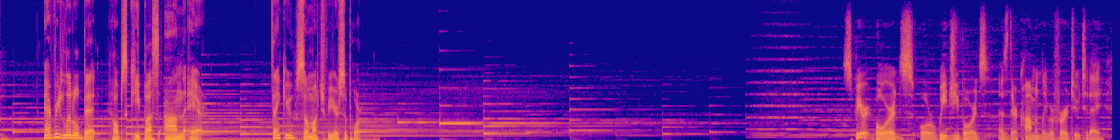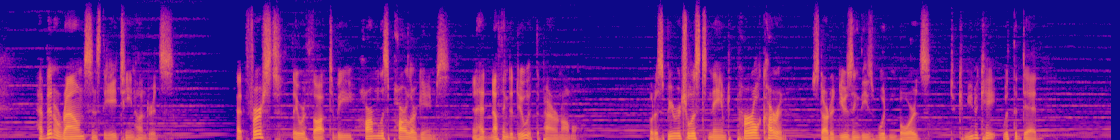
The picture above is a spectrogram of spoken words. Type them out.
Every little bit helps keep us on the air. Thank you so much for your support. Spirit boards, or Ouija boards, as they're commonly referred to today, have been around since the 1800s. At first, they were thought to be harmless parlor games and had nothing to do with the paranormal. But a spiritualist named Pearl Curran started using these wooden boards to communicate with the dead.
